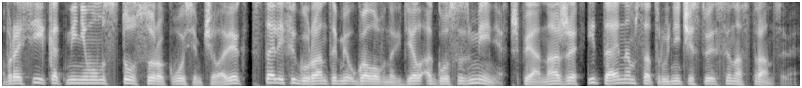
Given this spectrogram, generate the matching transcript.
в России как минимум 148 человек стали фигурантами уголовных дел о госизмене, шпионаже и тайном сотрудничестве с иностранцами.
